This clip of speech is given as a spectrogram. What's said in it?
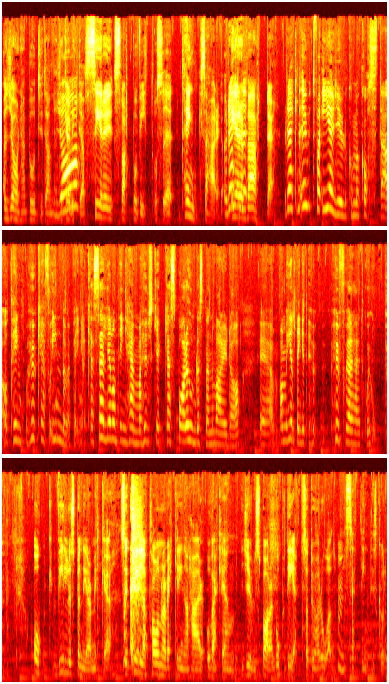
Ja, gör den här budgeten. Ja. viktigast. Se det svart på vitt och se, tänk så här. Räkna- Är det värt det? Räkna ut vad er jul kommer att kosta och tänk på hur kan jag få in de här pengarna? Kan jag sälja någonting hemma? Hur ska jag, kan jag spara 100 spänn varje dag? Eh, ja, men helt enkelt, hur, hur får jag det här att gå ihop? Och vill du spendera mycket, se till att ta några veckor innan här och verkligen julspara. Gå på diet så att du har råd. Mm. Sätt inte i skuld.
